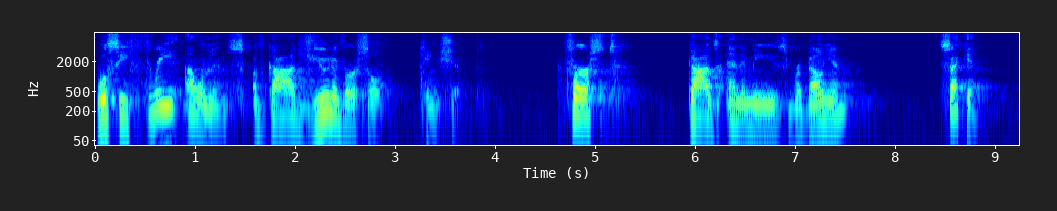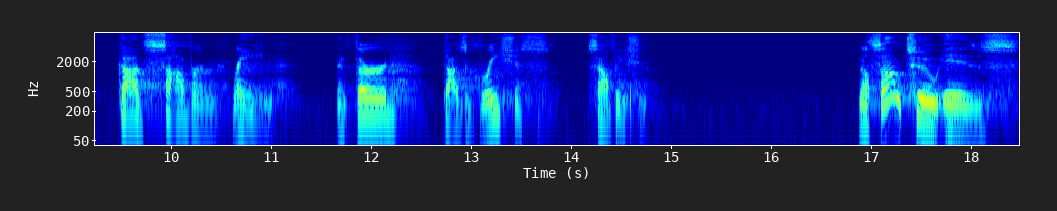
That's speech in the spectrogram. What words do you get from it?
we'll see three elements of God's universal kingship. First, God's enemies' rebellion. Second, God's sovereign reign. And third, God's gracious salvation. Now, Psalm 2 is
